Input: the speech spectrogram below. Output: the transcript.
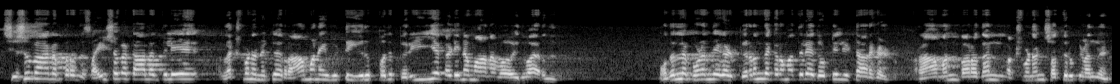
சிசுவாக பிறந்த சைசவ காலத்திலே லக்ஷ்மணனுக்கு ராமனை விட்டு இருப்பது பெரிய கடினமான இதுவா இருந்தது. முதல்ல குழந்தைகள் பிறந்த கிரமத்திலே தொட்டிலிட்டார்கள். ராமன் பரதன் லக்ஷ்மணன் சத்ருக்னன்.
